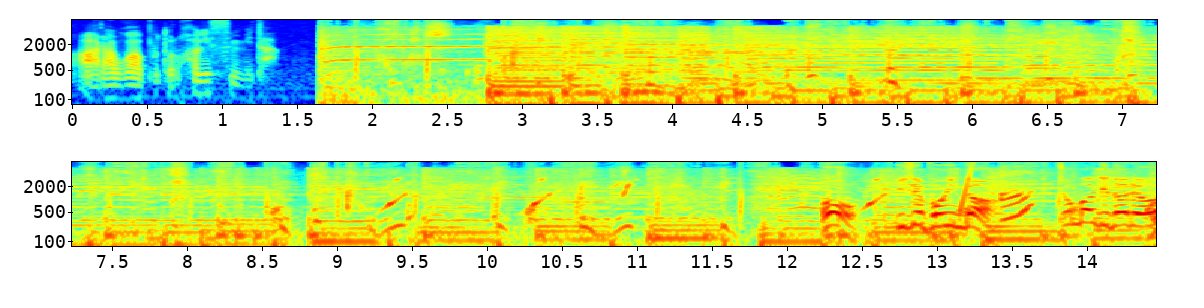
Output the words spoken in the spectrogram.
알아가 보도록 하겠습니다. 어, 이제 보인다. 좀만 기다려.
